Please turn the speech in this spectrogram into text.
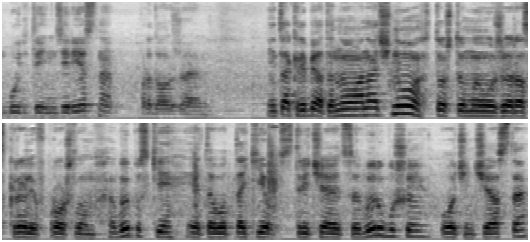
будет интересно, продолжаем. Итак, ребята, ну а начну то, что мы уже раскрыли в прошлом выпуске. Это вот такие вот встречаются вырубуши очень часто.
